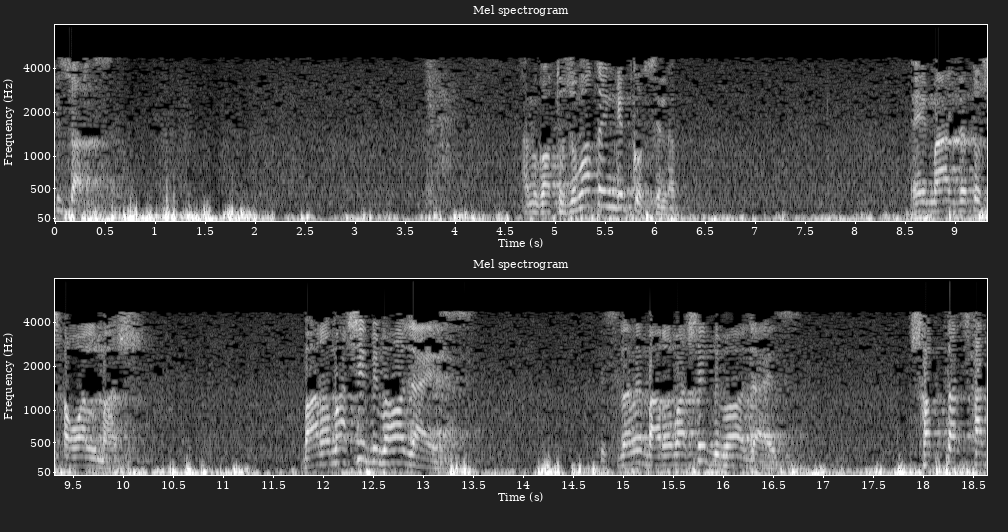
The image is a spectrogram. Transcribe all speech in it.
কিছু আসতেছে আমি গত জমাতে ইঙ্গিত করছিলাম এই মাস যেহেতু সওয়াল মাস, বারো মাসই বিবাহ যায় ইসলামে বারো মাসে বিবাহ যায় সপ্তাহ সাত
